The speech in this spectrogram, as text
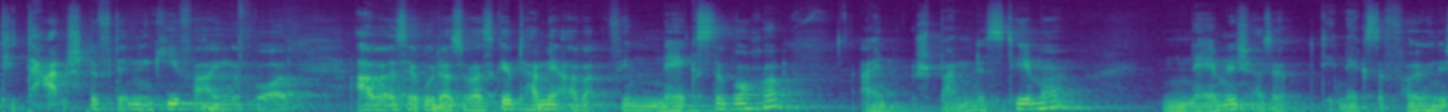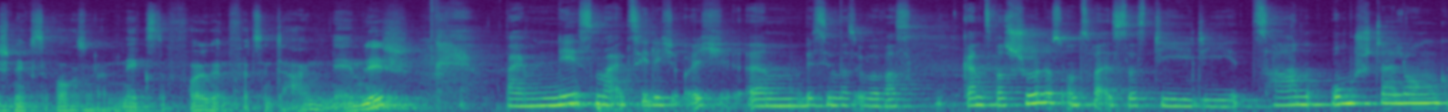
Titanstifte in den Kiefer eingebohrt, aber es ist ja gut, dass es sowas gibt, haben wir aber für nächste Woche ein spannendes Thema, nämlich, also die nächste Folge, nicht nächste Woche, sondern nächste Folge in 14 Tagen, nämlich beim nächsten Mal erzähle ich euch ähm, ein bisschen was über was ganz was Schönes und zwar ist das die, die Zahnumstellung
